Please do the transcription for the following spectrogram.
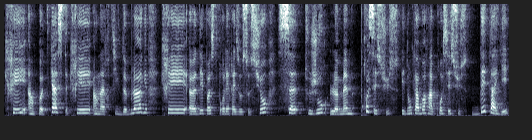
Créer un podcast, créer un article de blog, créer euh, des posts pour les réseaux sociaux, c'est toujours le même processus. Et donc avoir un processus détaillé,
